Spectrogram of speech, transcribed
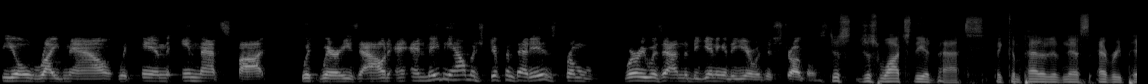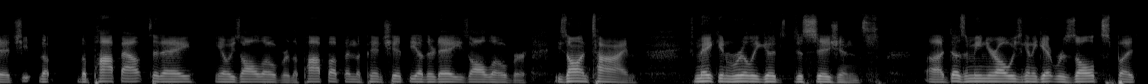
feel right now with him in that spot with where he's out and, and maybe how much different that is from where he was at in the beginning of the year with his struggles. Just just watch the at bats, the competitiveness every pitch. The the pop out today, you know, he's all over. The pop up and the pinch hit the other day, he's all over. He's on time. He's making really good decisions. Uh, doesn't mean you're always going to get results, but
